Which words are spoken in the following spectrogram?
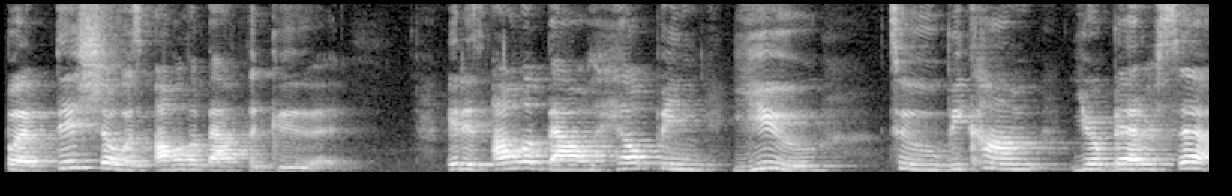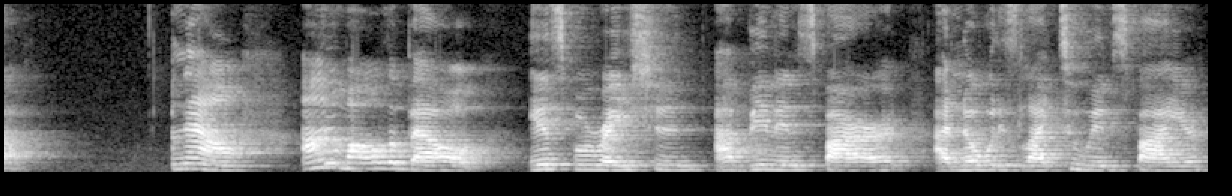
But this show is all about the good. It is all about helping you to become your better self. Now, I'm all about inspiration. I've been inspired. I know what it's like to inspire.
